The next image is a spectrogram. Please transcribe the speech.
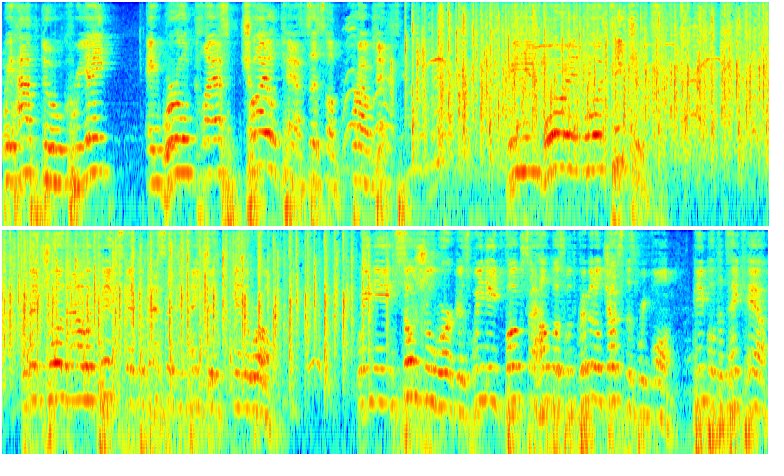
We have to create a world-class child care system for our kids. We need more and more teachers to make sure that our kids get the best education in the world. We need social workers. We need folks to help us with criminal justice reform. People to take care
